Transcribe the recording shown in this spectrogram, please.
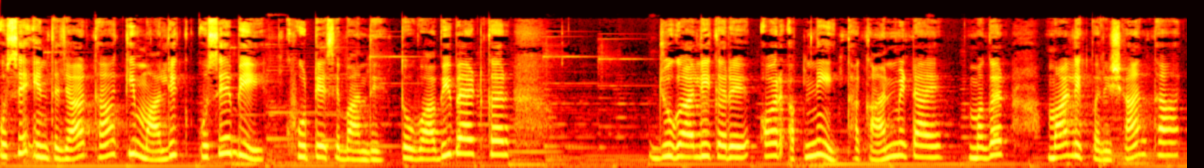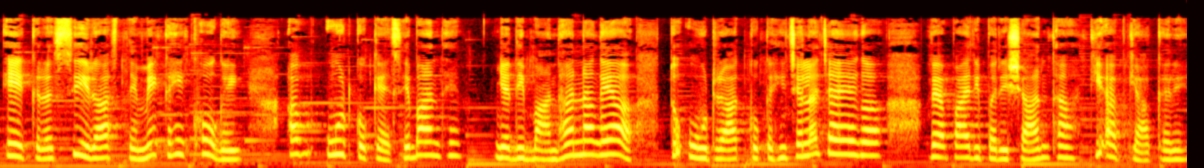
उसे इंतज़ार था कि मालिक उसे भी खूटे से बांधे तो वह भी बैठकर जुगाली करे और अपनी थकान मिटाए। मगर मालिक परेशान था। एक रस्सी रास्ते में कहीं खो गई। अब ऊँट को कैसे बांधे? यदि बांधा ना गया तो ऊँट रात को कहीं चला जाएगा। व्यापारी परेशान था कि अब क्या करें।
